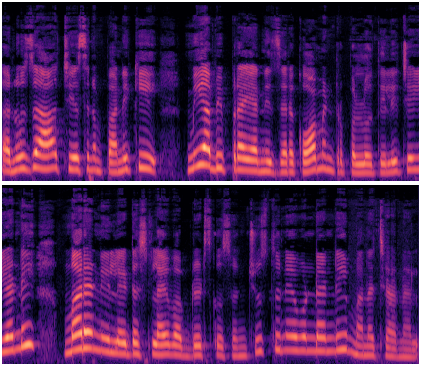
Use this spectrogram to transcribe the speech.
తనుజ చేసిన పనికి మీ అభిప్రాయాన్ని జర కామెంట్ రూపంలో తెలియచేయండి. మరిన్ని లేటెస్ట్ లైవ్ అప్డేట్స్ కోసం చూస్తూనే ఉండండి మన ఛానల్.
